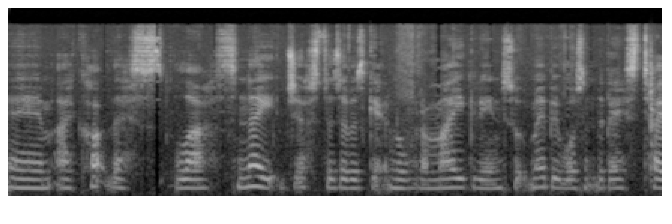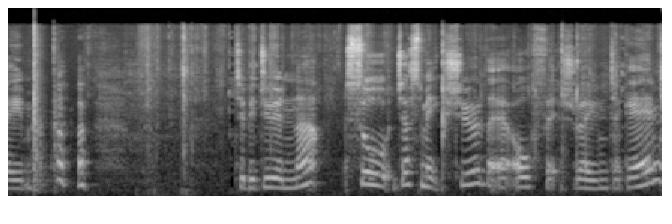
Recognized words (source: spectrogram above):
Um, I cut this last night just as I was getting over a migraine so it maybe wasn't the best time to be doing that. So just make sure that it all fits round again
